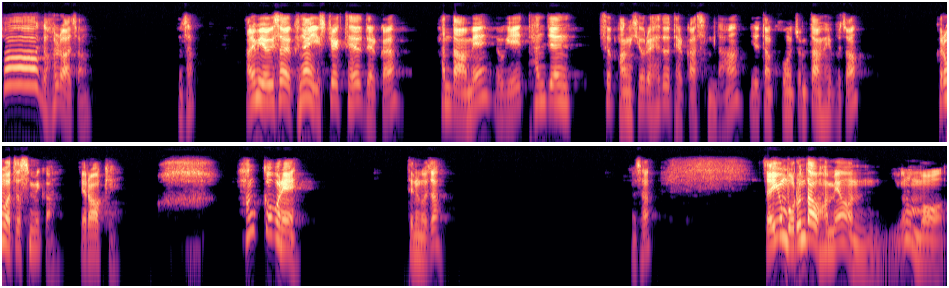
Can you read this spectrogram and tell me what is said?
쫙 흘러가죠. 그렇죠? 아니면 여기서 그냥 extract 해도 될까요? 한 다음에 여기 탄젠트 방식으로 해도 될 것 같습니다. 일단 그건 좀 이따 해보죠. 그럼 어떻습니까? 이렇게. 한꺼번에 되는 거죠. 그렇죠? 자 이건 모른다고 하면 이거는 뭐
